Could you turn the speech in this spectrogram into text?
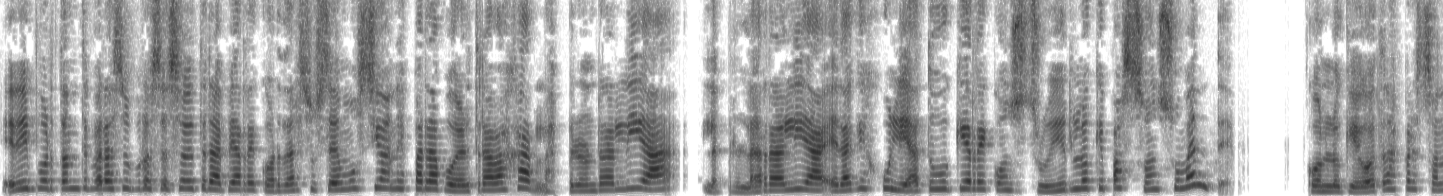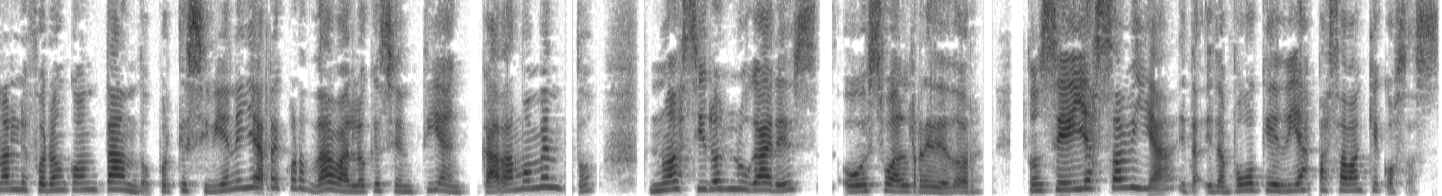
Era importante para su proceso de terapia recordar sus emociones para poder trabajarlas, pero en realidad, la, pero la realidad era que Julia tuvo que reconstruir lo que pasó en su mente, con lo que otras personas le fueron contando, porque si bien ella recordaba lo que sentía en cada momento, no así los lugares o su alrededor. Entonces ella sabía, y, y tampoco qué días pasaban qué cosas.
